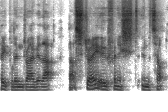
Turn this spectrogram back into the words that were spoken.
People didn't drive it that, that straight who finished in the top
